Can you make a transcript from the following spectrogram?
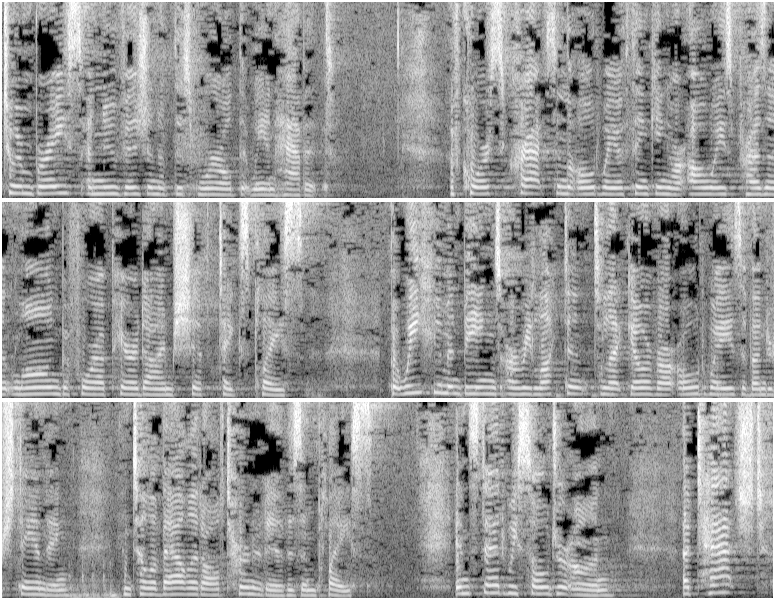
to embrace a new vision of this world that we inhabit. Of course, cracks in the old way of thinking are always present long before a paradigm shift takes place. But we human beings are reluctant to let go of our old ways of understanding until a valid alternative is in place. Instead, we soldier on, attached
